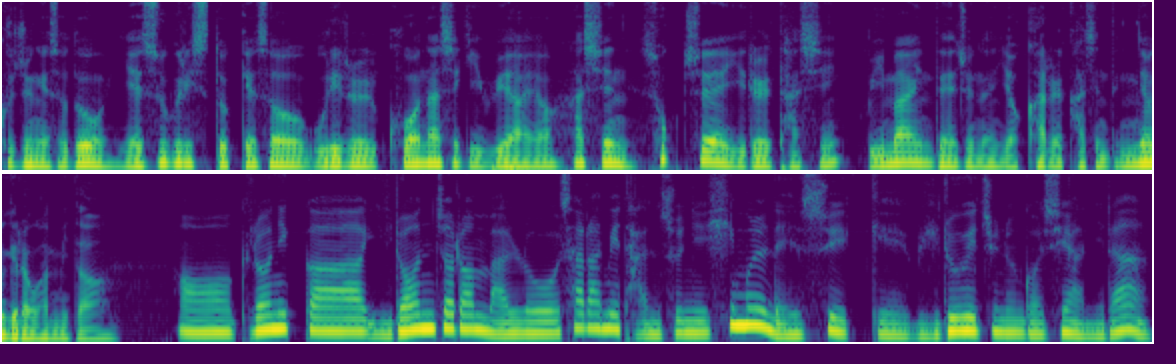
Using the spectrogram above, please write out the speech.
그 중에서도 예수 그리스도께서 우리를 구원하시기 위하여 하신 속죄의 일을 다시 remind 해주는 역할을 가진 능력이라고 합니다. 어, 그러니까 이런저런 말로 사람이 단순히 힘을 낼 수 있게 위로해 주는 것이 아니라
